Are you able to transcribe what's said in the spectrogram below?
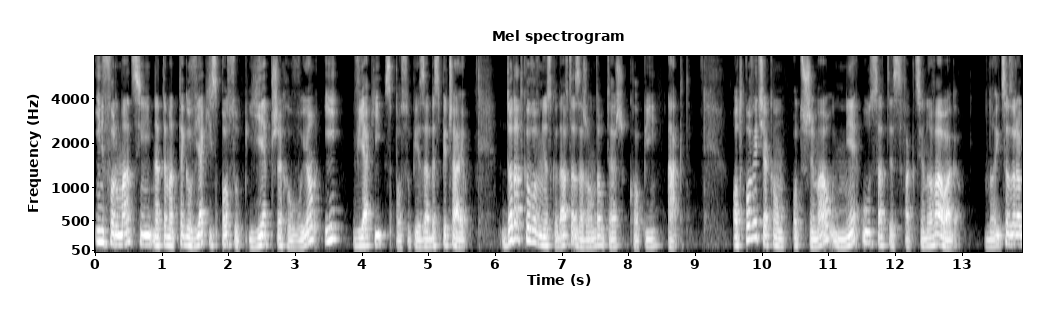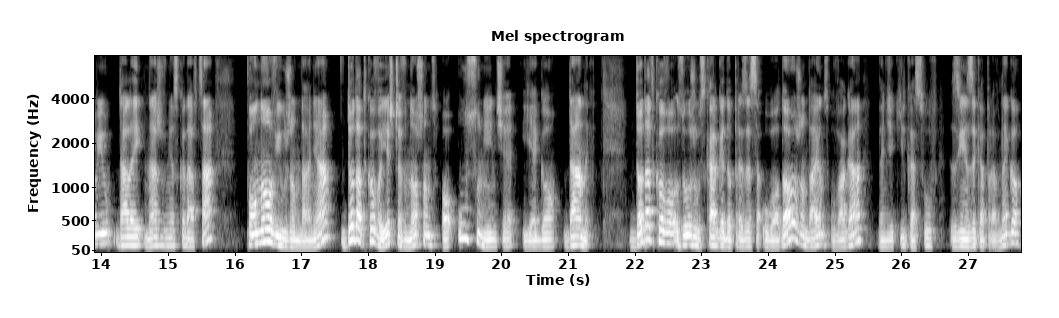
informacji na temat tego, w jaki sposób je przechowują i w jaki sposób je zabezpieczają. Dodatkowo wnioskodawca zażądał też kopii akt. Odpowiedź, jaką otrzymał, nie usatysfakcjonowała go. No i co zrobił dalej nasz wnioskodawca? Ponowił żądania, dodatkowo jeszcze wnosząc o usunięcie jego danych. Dodatkowo złożył skargę do prezesa UODO, żądając, uwaga, będzie kilka słów z języka prawnego,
